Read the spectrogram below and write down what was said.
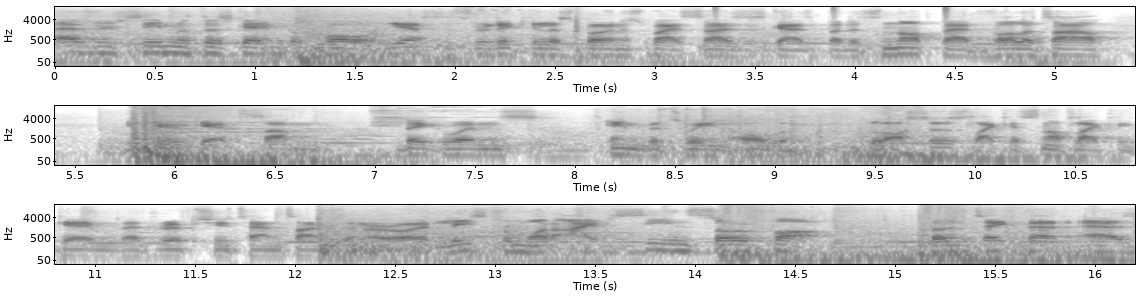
as we've seen with this game before, yes, it's ridiculous bonus buy sizes, guys, but it's not that volatile. You do get some big wins in between all the losses. Like, it's not like a game that rips you 10 times in a row, at least from what I've seen so far. Don't take that as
